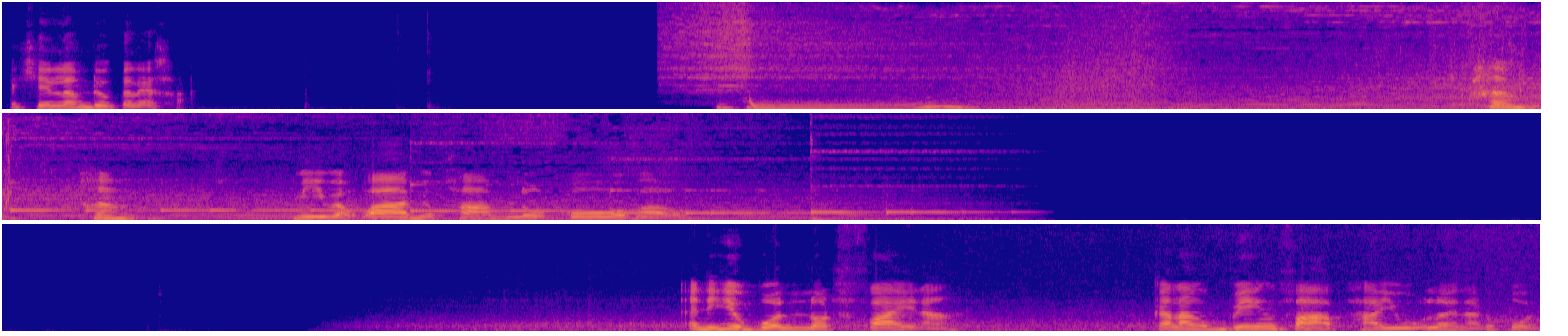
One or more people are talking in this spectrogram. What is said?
โอเค เริ่มดูกันเลยค่ะหึมฮึมมีแบบว่ามีความโลโก้เบาอันนี้อยู่บนรถไฟนะกำลังวิ่งฝ่าพายุเลยนะทุกคน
